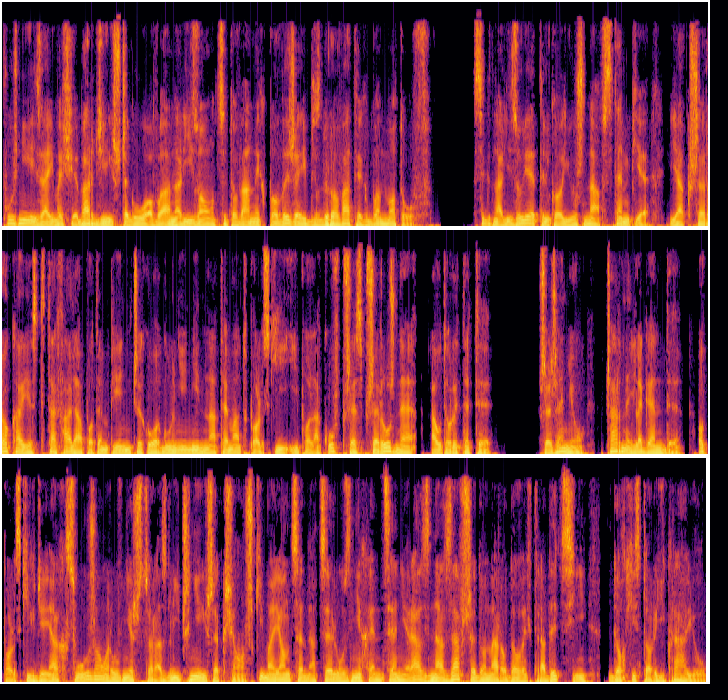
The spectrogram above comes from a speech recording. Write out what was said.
Później zajmę się bardziej szczegółowo analizą cytowanych powyżej bzdurowatych bonmotów. Sygnalizuje tylko już na wstępie, jak szeroka jest ta fala potępieńczych uogólnień na temat Polski i Polaków przez przeróżne autorytety. Szerzeniu czarnej legendy o polskich dziejach służą również coraz liczniejsze książki mające na celu zniechęcenie raz na zawsze do narodowych tradycji, do historii kraju,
